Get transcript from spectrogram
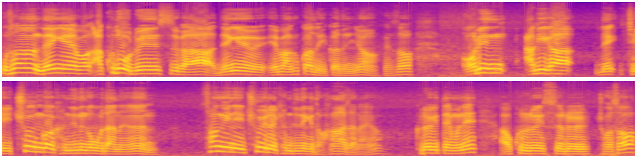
우선 냉해 예방 아쿠도 루엔스가 냉해 예방 효과도 있거든요. 그래서 어린 아기가 내, 제 추운 걸 견디는 것보다는 성인이 추위를 견디는 게 더 강하잖아요. 그렇기 때문에 아쿠도 루엔스를 줘서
